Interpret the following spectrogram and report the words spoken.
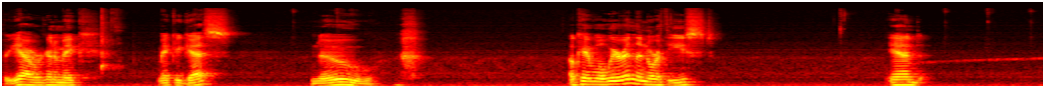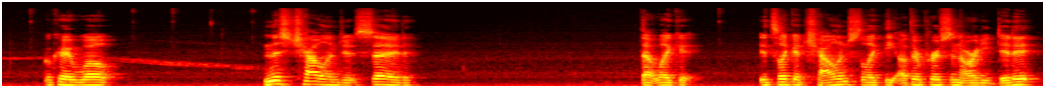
But yeah, we're gonna make make a guess. No. okay, well we're in the northeast. And okay, well, in this challenge, it said that like it, it's like a challenge. So like the other person already did it,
